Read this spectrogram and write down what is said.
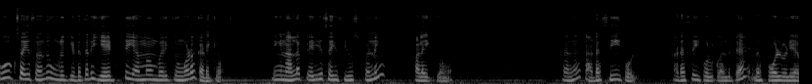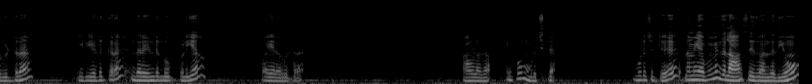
ஹூக் சைஸ் வந்து உங்களுக்கு கிட்டத்தட்ட எட்டு எம்எம் வரைக்கும் கூட கிடைக்கும். நீங்கள் நல்லா பெரிய சைஸ் யூஸ் பண்ணி பழகிக்கோங்க பாருங்கள் கடைசி ஹோல் கடைசி ஹோலுக்கு வந்துட்டேன். இந்த ஹோல் வழியாக விடுறேன். இப்படி எடுக்கிறேன். இந்த ரெண்டு லூப் வழியாக ஒயரை விடுறேன். அவ்வளோதான் இப்போ முடிச்சிட்டேன். முடிச்சுட்டு நம்ம எப்பவுமே இந்த லாஸ்ட் இது வந்ததையும்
